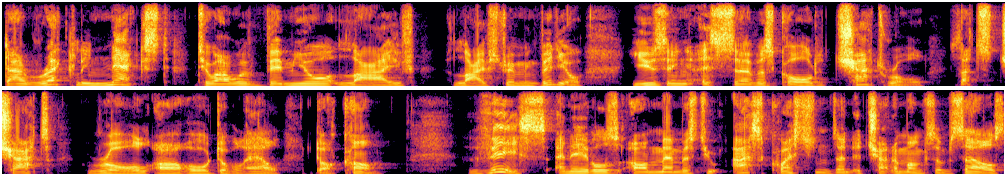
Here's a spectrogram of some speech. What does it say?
directly next to our Vimeo Live live streaming video using a service called Chatroll. That's chatroll, R-O-L-L dot com. This enables our members to ask questions and to chat amongst themselves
